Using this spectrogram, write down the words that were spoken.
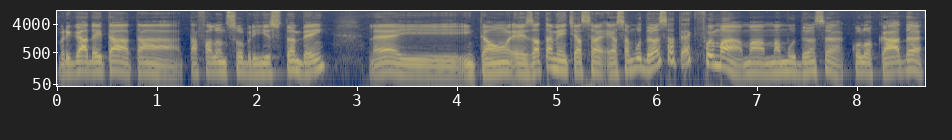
Obrigado aí, tá, tá, tá falando sobre isso também, né? E então, exatamente essa, essa mudança, até que foi uma, uma, uma mudança colocada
